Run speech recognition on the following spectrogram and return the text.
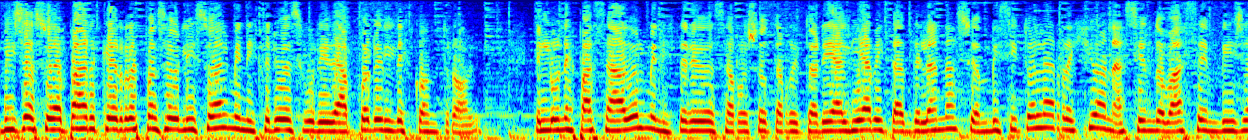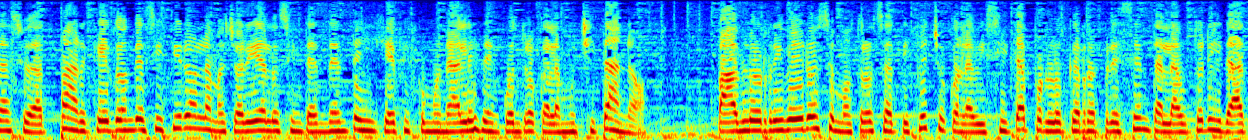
Villa Ciudad Parque responsabilizó al Ministerio de Seguridad por el descontrol. El lunes pasado, el Ministerio de Desarrollo Territorial y Hábitat de la Nación visitó la región haciendo base en Villa Ciudad Parque, donde asistieron la mayoría de los intendentes y jefes comunales de Encuentro Calamuchitano. Pablo Rivero se mostró satisfecho con la visita por lo que representa la autoridad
